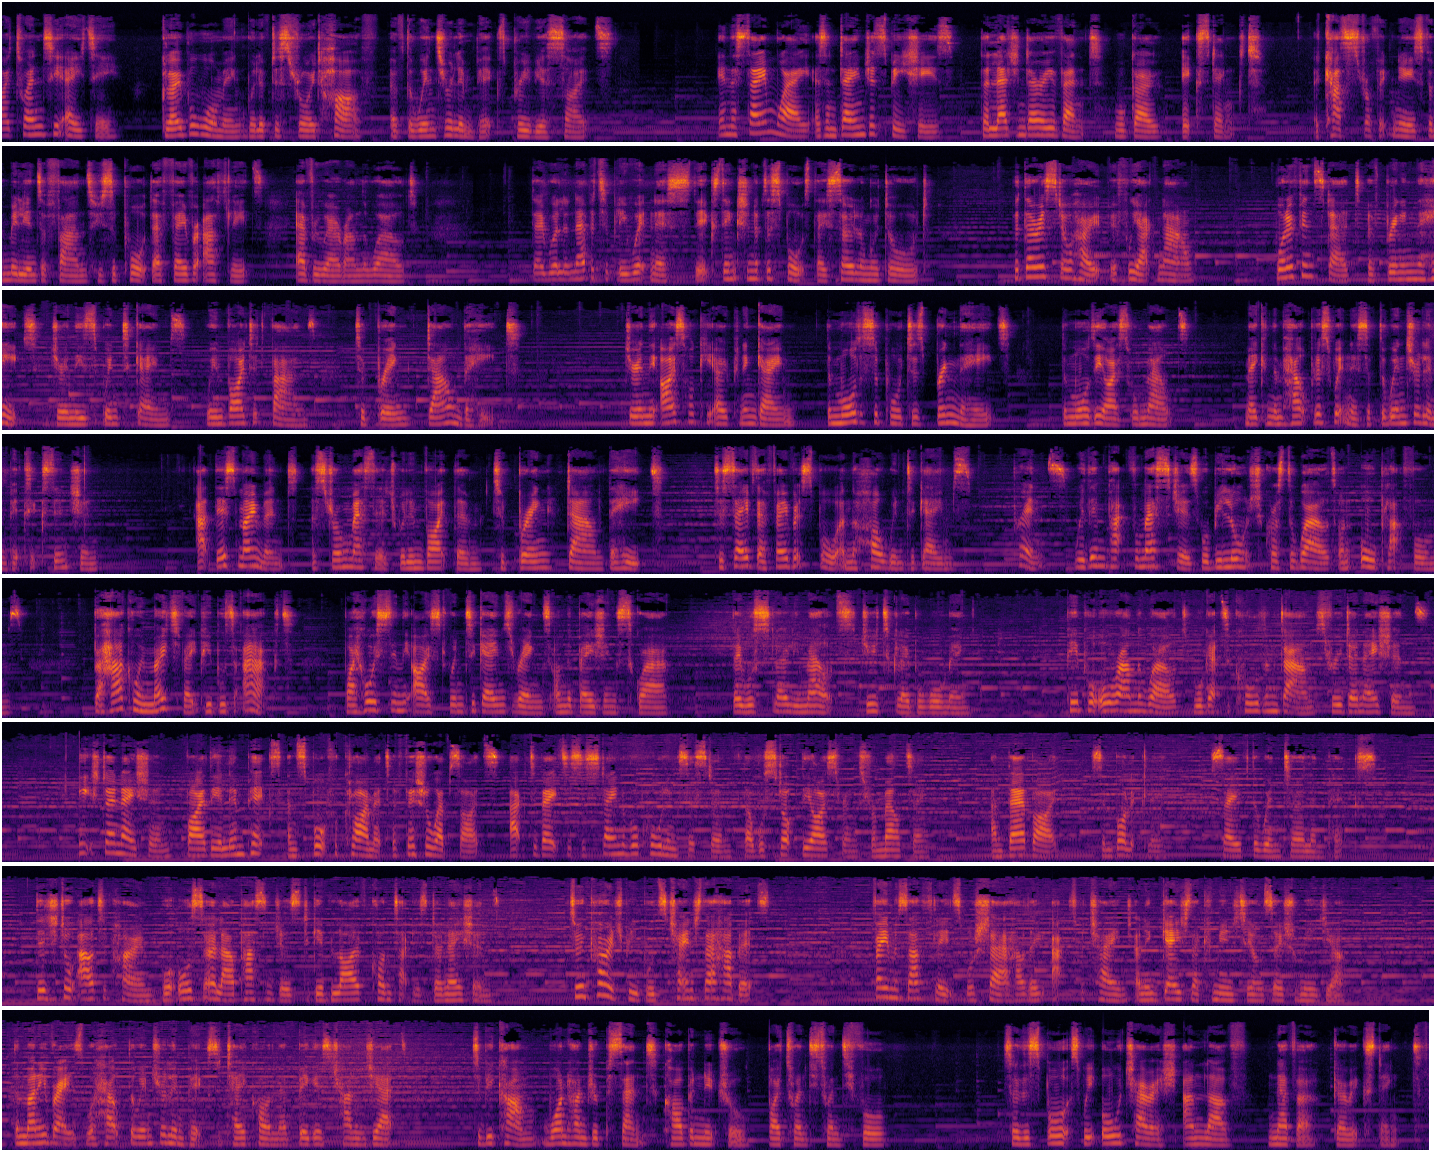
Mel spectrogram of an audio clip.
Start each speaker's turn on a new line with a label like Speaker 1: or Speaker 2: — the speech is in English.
Speaker 1: By 2080, global warming will have destroyed half of the Winter Olympics' previous sites. In the same way as endangered species, the legendary event will go extinct. A catastrophic news for millions of fans who support their favourite athletes everywhere around the world. They will inevitably witness the extinction of the sports they so long adored. But there is still hope if we act now. What if instead of bringing the heat during these winter games, we invited fans to bring down the heat? During the ice hockey opening game, the more the supporters bring the heat, the more the ice will melt, making them helpless witness of the Winter Olympics extinction. At this moment, a strong message will invite them to bring down the heat, to save their favourite sport and the whole Winter Games. Prints with impactful messages will be launched across the world on all platforms. But how can we motivate people to act? By hoisting the iced Winter Games rings on the Beijing Square. They will slowly melt due to global warming. People all around the world will get to cool them down through donations. Each donation via the Olympics and Sport for Climate official websites activates a sustainable cooling system that will stop the ice rings from melting and thereby symbolically, save the Winter Olympics. Digital out of home will also allow passengers to give live contactless donations to encourage people to change their habits. Famous athletes will share how they act for change and engage their community on social media. The money raised will help the Winter Olympics to take on their biggest challenge yet to become 100% carbon neutral by 2024 so the sports we all cherish and love never go extinct.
